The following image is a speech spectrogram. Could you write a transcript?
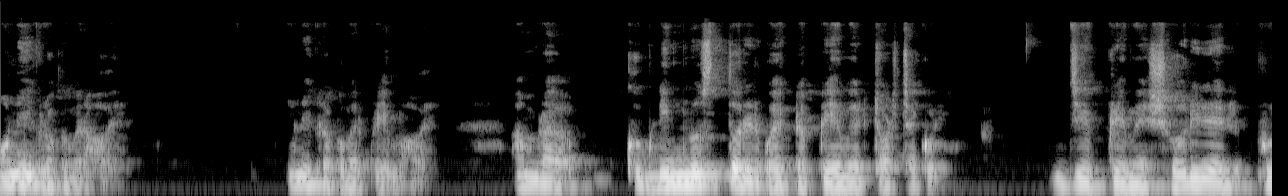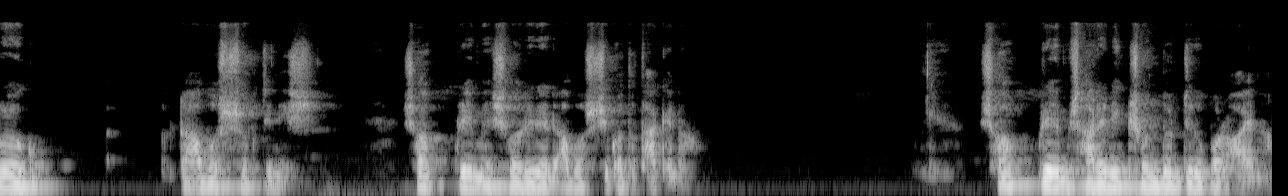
অনেক রকমের হয়, অনেক রকমের প্রেম হয়। আমরা খুব নিম্ন স্তরের কয়েকটা প্রেমের চর্চা করি, যে প্রেমে শরীরের প্রয়োগ একটা আবশ্যক জিনিস। সব প্রেমে শরীরের আবশ্যকতা থাকে না। সব প্রেম শারীরিক সৌন্দর্যের উপর হয় না।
